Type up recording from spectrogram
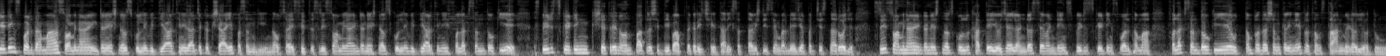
સ્કેટિંગ સ્પર્ધામાં સ્વામિનારાયણ ઇન્ટરનેશનલ સ્કૂલની વિદ્યાર્થીની રાજ્યકક્ષાએ પસંદગી. નવસારી સ્થિત શ્રી સ્વામિનારાયણ ઇન્ટરનેશનલ સ્કૂલની વિદ્યાર્થીની ફલક સંતોકીએ સ્પીડ સ્કેટિંગ ક્ષેત્રે નોંધપાત્ર સિદ્ધિ પ્રાપ્ત કરી છે. તારીખ સત્તાવીસ ડિસેમ્બર બે હજાર પચીસના રોજ શ્રી સ્વામિનારાયણ ઇન્ટરનેશનલ સ્કૂલ ખાતે યોજાયેલ અંડર સેવન્ટીન સ્પીડ સ્કેટિંગ સ્પર્ધામાં ફલક સંતોકીએ ઉત્તમ પ્રદર્શન કરીને પ્રથમ સ્થાન મેળવ્યું હતું.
